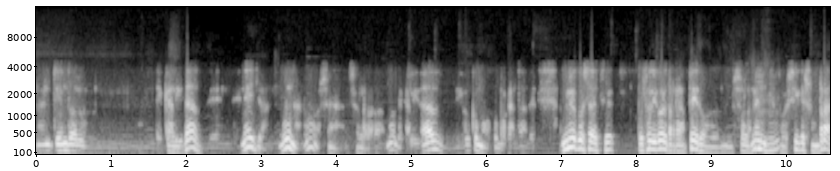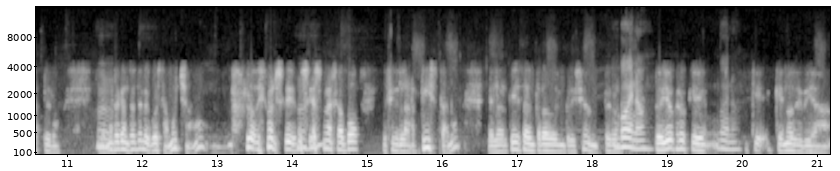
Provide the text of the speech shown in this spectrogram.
no entiendo de calidad en, ella, ninguna, ¿no? O sea, esa es la verdad, ¿no? De calidad, digo, como, como cantante. A mí me cuesta decir, por eso digo el rapero solamente, porque sí que es un rap, pero el nombre cantante me cuesta mucho, ¿no? Lo digo en serio, no sé, me escapó decir el artista, ¿no? El artista ha entrado en prisión, pero, bueno, pero yo creo que, bueno. que, que, no, debía,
